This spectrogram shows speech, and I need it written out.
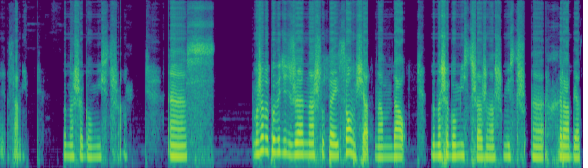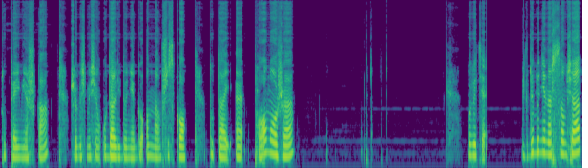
nie, sami, do naszego mistrza. Możemy powiedzieć, że nasz tutaj sąsiad nam dał do naszego mistrza, że nasz mistrz e, hrabia tutaj mieszka, żebyśmy się udali do niego. On nam wszystko tutaj e, pomoże. Bo wiecie, gdyby nie nasz sąsiad,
